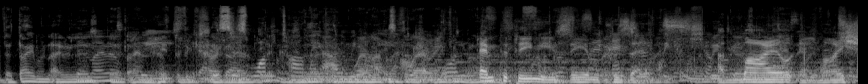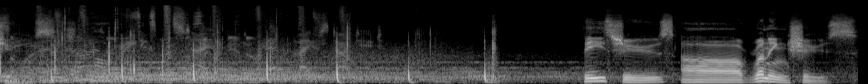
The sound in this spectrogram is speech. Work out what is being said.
The time when I realized that I have to leave This is one time I realized how important Empathy Museum presents A Mile in My Shoes. These shoes are running shoes.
